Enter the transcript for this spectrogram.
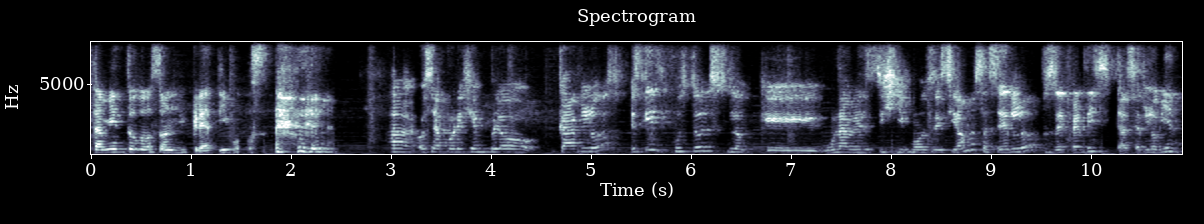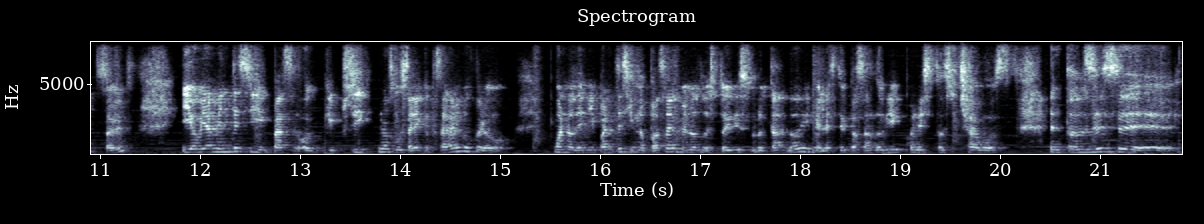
También todos son creativos. Ah, o sea, por ejemplo, Carlos, es que justo es lo que una vez dijimos de si vamos a hacerlo, pues de perdis hacerlo bien, ¿sabes? Y obviamente si pasa, que sí nos gustaría que pasara algo, pero bueno, de mi parte si no pasa, al menos lo estoy disfrutando y me la estoy pasando bien con estos chavos. Entonces, eh,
